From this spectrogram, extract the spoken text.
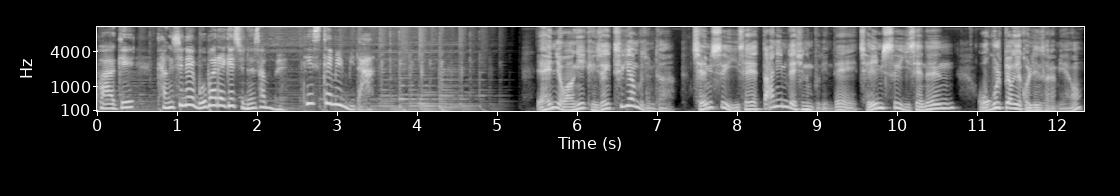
과학이 당신의 모발에게 주는 선물 티스템입니다. 앤 여왕이 굉장히 특이한 분입니다. 제임스 2세의 따님 되시는 분인데 제임스 2세는 오굴병에 걸린 사람이에요.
